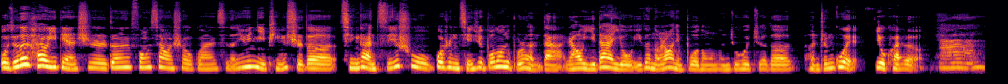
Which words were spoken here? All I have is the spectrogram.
我觉得还有一点是跟风向是有关系的，因为你平时的情感基数或者是你情绪波动就不是很大，然后一旦有一个能让你波动的，你就会觉得很珍贵又快乐。嗯，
